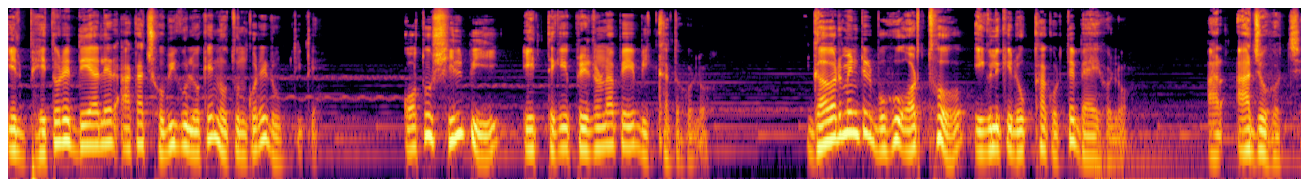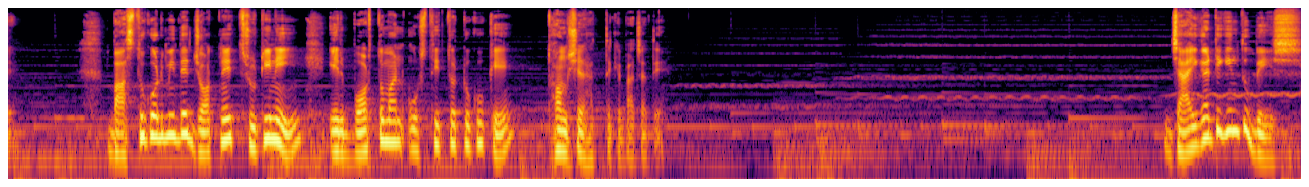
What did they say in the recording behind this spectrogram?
এর ভেতরের দেয়ালের আঁকা ছবিগুলোকে নতুন করে রূপ দিতে। কত শিল্পী এর থেকে প্রেরণা পেয়ে বিখ্যাত হলো। গভর্নমেন্টের বহু অর্থ এগুলিকে রক্ষা করতে ব্যয় হলো, আর আজও হচ্ছে। বাস্তুকর্মীদের যত্নের ত্রুটি নেই এর বর্তমান অস্তিত্বটুকুকে ধ্বংসের হাত থেকে বাঁচাতে। জায়গাটি কিন্তু বেশ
